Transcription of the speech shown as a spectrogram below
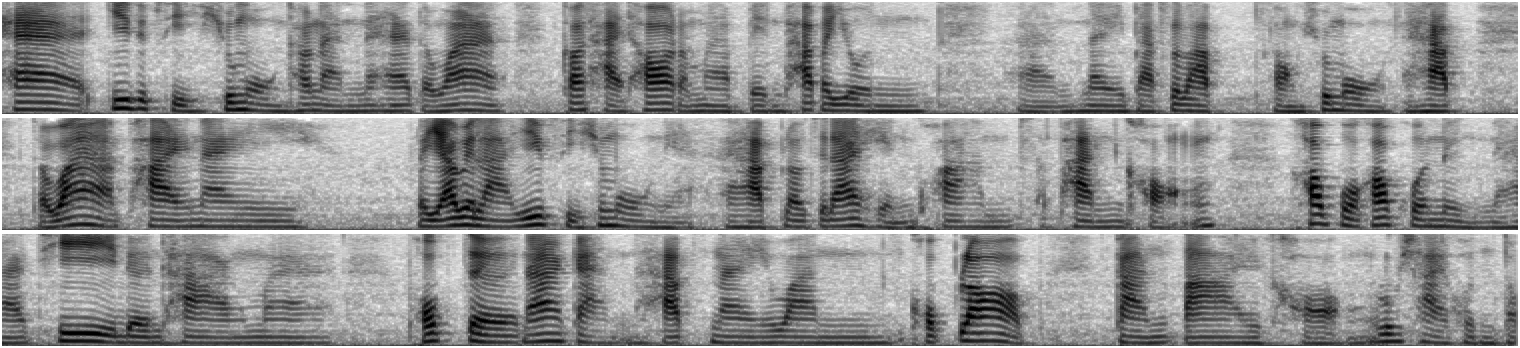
แค่ 24 ชั่วโมงเท่านั้นนะฮะแต่ว่าก็ถ่ายทอดออกมาเป็นภาพยนตร์ ในแบบฉบับ 2 ชั่วโมงนะครับ แต่ว่าภายในระยะเวลา 24 ชั่วโมงเนี่ยนะครับ เราจะได้เห็นความสัมพันธ์ของครอบครัวครอบครัวหนึ่งนะฮะที่เดินทางมาพบเจอหน้ากันนะครับ ในวันครบรอบการตายของลูกชายคนโต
